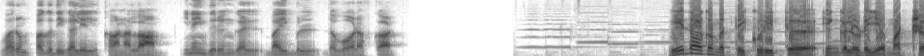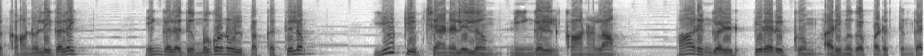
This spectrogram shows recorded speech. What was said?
வரும் பகுதிகளில் காணலாம். இணைந்திருங்கள் Bible the word of God வேதாகமத்தை குறித்த எங்களுடைய மற்ற காணொளிகளை எங்களது முகநூல் பக்கத்திலும் யூடியூப் சேனலிலும் நீங்கள் காணலாம். பாருங்கள் பிறருக்கும் அறிமுகப்படுத்துங்கள்.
